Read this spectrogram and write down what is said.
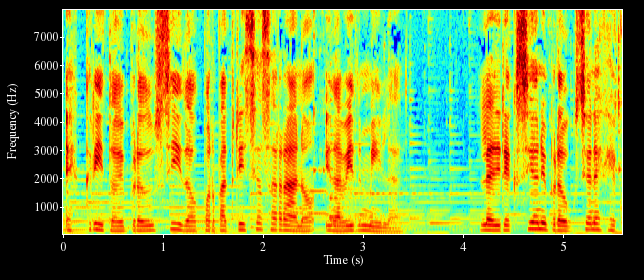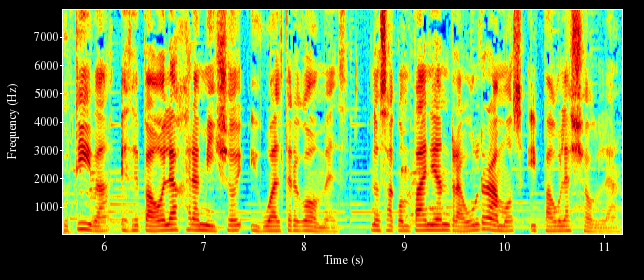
escrito y producido por Patricia Serrano y David Miller. La dirección y producción ejecutiva es de Paola Jaramillo y Walter Gómez. Nos acompañan Raúl Ramos y Paula Schogler.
